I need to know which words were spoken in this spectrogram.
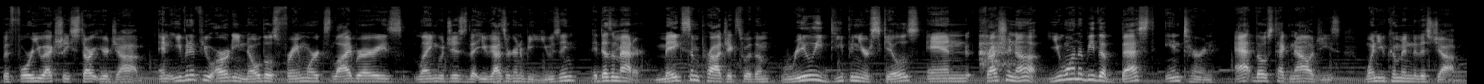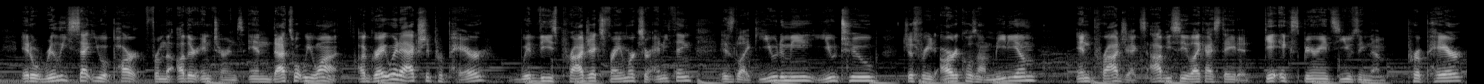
before you actually start your job. And even if you already know those frameworks, libraries, languages that you guys are gonna be using, it doesn't matter. Make some projects with them, really deepen your skills, and freshen up. You wanna be the best intern at those technologies when you come into this job. It'll really set you apart from the other interns, and that's what we want. A great way to actually prepare with these projects, frameworks, or anything is like Udemy, YouTube, just read articles on Medium, and projects. Obviously, like I stated, get experience using them prepare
